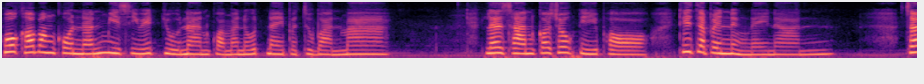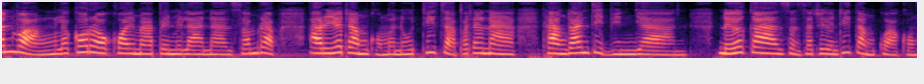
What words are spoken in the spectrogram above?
พวกเขาบางคนนั้นมีชีวิตอยู่นานกว่ามนุษย์ในปัจจุบันมาก และฉันก็โชคดีพอที่จะเป็นหนึ่งในนั้นฉันหวังแล้วก็รอคอยมาเป็นเวลานานสำหรับอารยธรรมของมนุษย์ที่จะพัฒนาทางด้านจิตวิญญาณเหนือการสั่นสะเทือนที่ต่ำกว่าของ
